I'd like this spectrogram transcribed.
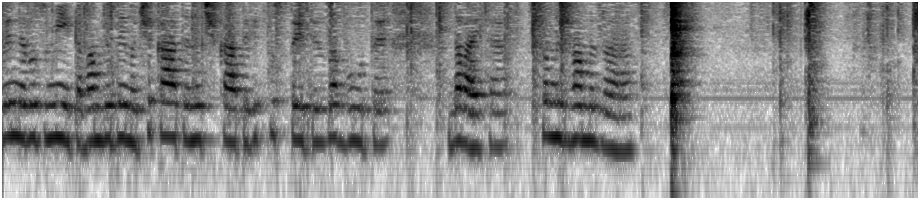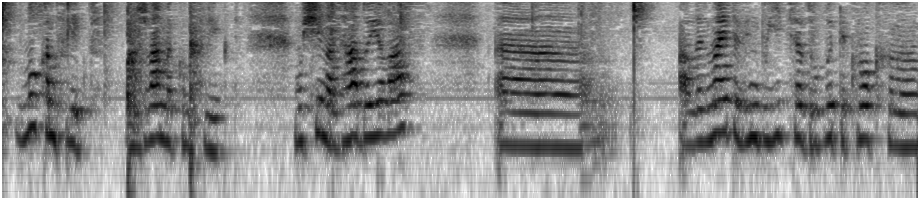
ви не розумієте, вам людину чекати, не чекати, відпустити, забути. Давайте, що між вами зараз? Ну, конфлікт. Між вами конфлікт. Мужчина згадує вас. Е, знаєте, він боїться зробити крок е,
